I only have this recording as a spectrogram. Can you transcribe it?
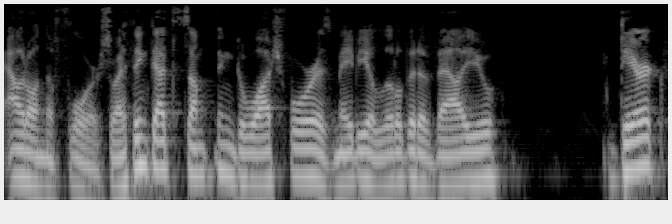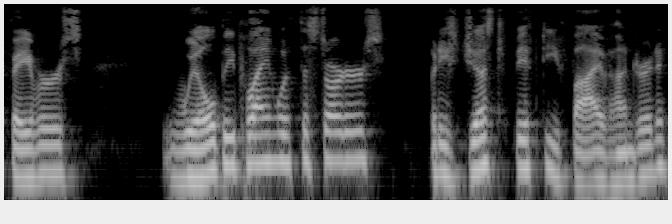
out on the floor. So I think that's something to watch for is maybe a little bit of value. Derrick Favors will be playing with the starters, but he's just 5,500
